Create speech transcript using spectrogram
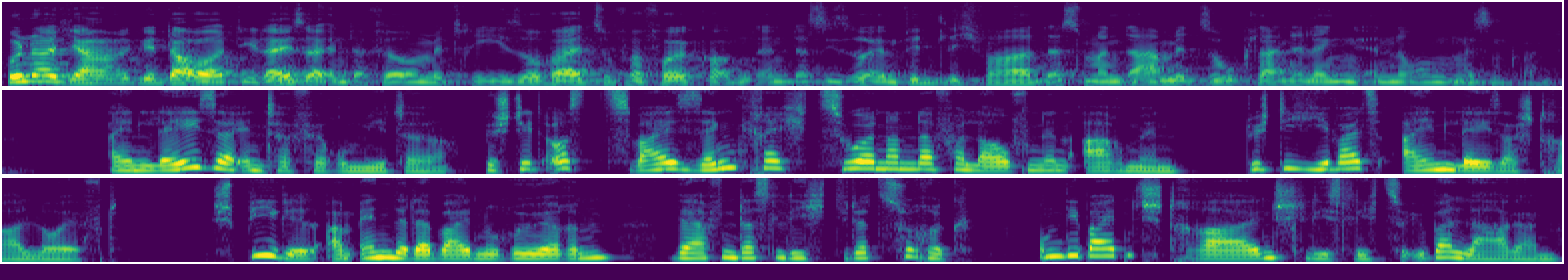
100 Jahre gedauert, die Laserinterferometrie so weit zu vervollkommnen, dass sie so empfindlich war, dass man damit so kleine Längenänderungen messen konnte. Ein Laserinterferometer besteht aus zwei senkrecht zueinander verlaufenden Armen, durch die jeweils ein Laserstrahl läuft. Spiegel am Ende der beiden Röhren werfen das Licht wieder zurück, um die beiden Strahlen schließlich zu überlagern.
